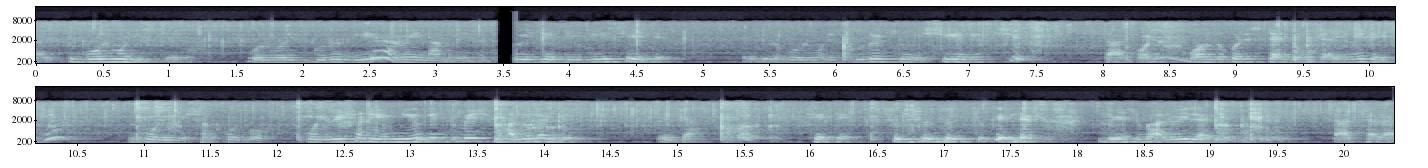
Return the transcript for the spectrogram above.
আর একটু গোলমরিচ দেবো। গোলমরিচ গুঁড়ো দিয়ে আমি নামিয়ে নেব। ওই যে দিয়ে দিয়েছি এই যে, এগুলো গোলমরিচ গুঁড়ো একটু মিশিয়ে নিচ্ছি। তারপরে বন্ধ করে স্ট্যান্ডিং টাইমে রেখে পরিবেশন করব। পরিবেশন এমনিও কিন্তু বেশ ভালো লাগে এটা খেতে। শুধু শুধু একটু খেলে বেশ ভালোই লাগে। তাছাড়া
